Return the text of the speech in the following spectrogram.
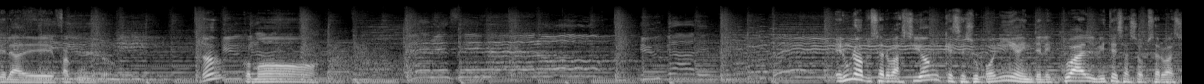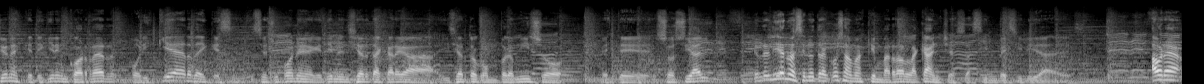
de la de Facundo. ¿No? Como. En una observación que se suponía intelectual, viste esas observaciones que te quieren correr por izquierda y que se, supone que tienen cierta carga y cierto compromiso este, social, en realidad no hacen otra cosa más que embarrar la cancha esas imbecilidades. Ahora,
